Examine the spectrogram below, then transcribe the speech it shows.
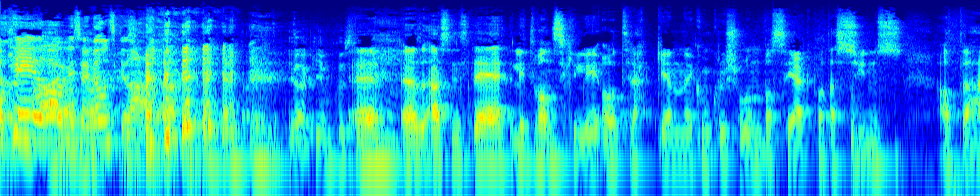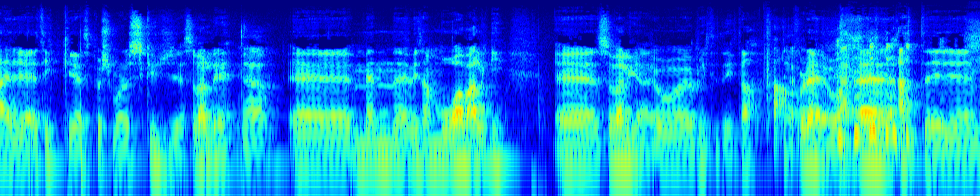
OK, da Nei, vi jeg ganske, da. Joakim, hvordan står Eh, jeg jeg syns det er litt vanskelig å trekke en konklusjon basert på at jeg syns at det her etikkspørsmålet skurrer så veldig. Ja. Eh, men hvis jeg må velge, eh, så velger jeg jo pliktetikk, da. Faen. For det er jo eh, etter, eh,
